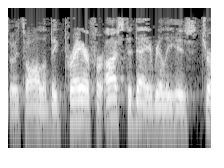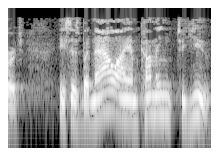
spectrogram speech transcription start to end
So it's all a big prayer for us today, really, his church. He says, But now I am coming to you.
